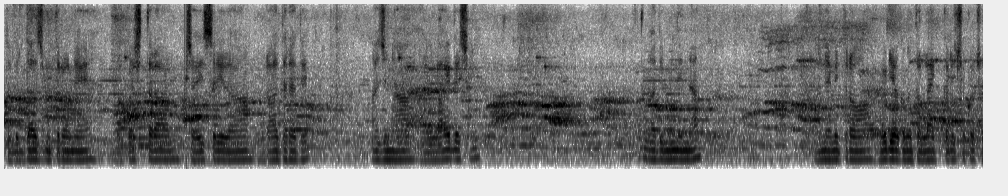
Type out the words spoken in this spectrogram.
તો બધા જ મિત્રોને બાપા જય શ્રી રામ, રાધે રાધે. આજના લાઈ દર્શન ગાંધી મંદિરના અને મિત્રો, વીડિયો ગમે તો લાઈક કરી શકો છો.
